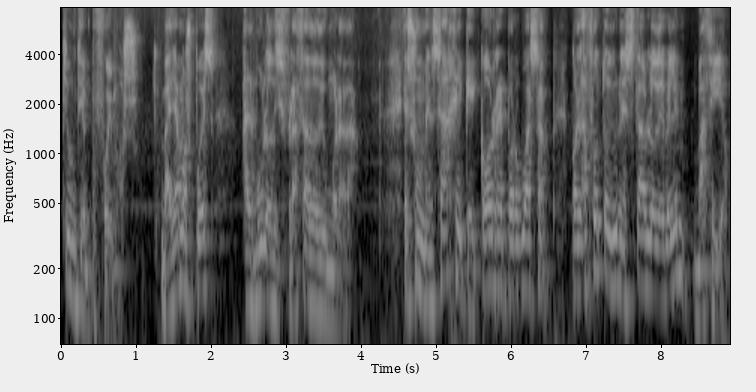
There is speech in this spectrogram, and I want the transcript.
que un tiempo fuimos. Vayamos, pues, al bulo disfrazado de humorada. Es un mensaje que corre por WhatsApp con la foto de un establo de Belén vacío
